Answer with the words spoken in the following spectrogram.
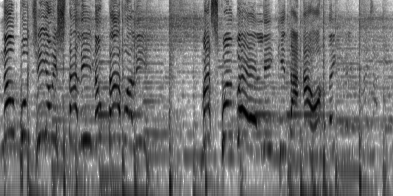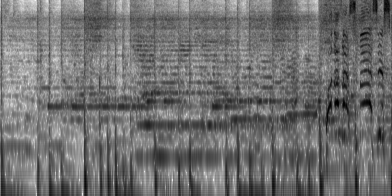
Não podiam estar ali, não estavam ali. Mas quando é ele que dá a ordem, as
